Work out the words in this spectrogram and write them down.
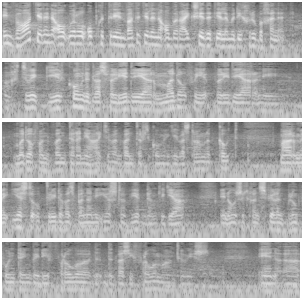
En waar het julle nou al oral opgetree en wat het julle nou al bereik sê dat julle met die groep begin het? Ag, toe ek hier kom, dit was verlede jaar middel vir verlede jaar in die middel van winter in die hartjie van winter toe kom ek. Dit was taamlik koud. Maar my eerste optrede was binne in die eerste week dink ek ja. En ons het gaan speel in Bloemfontein by die vroue dit, dit was die vroue maand gewees. En uh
